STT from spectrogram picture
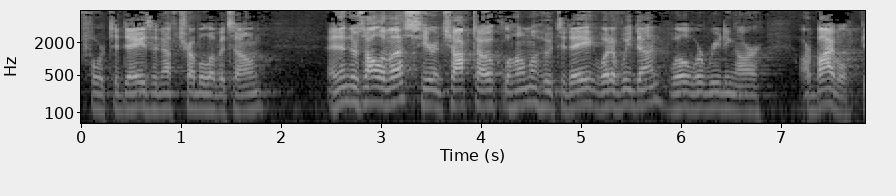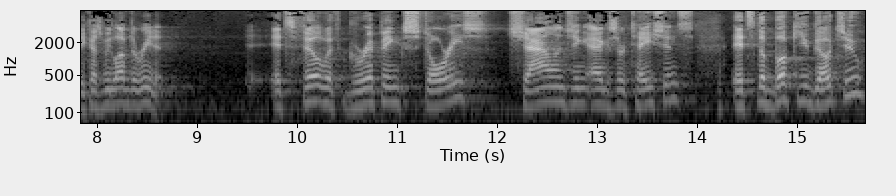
for today's enough trouble of its own. And then there's all of us here in Choctaw, Oklahoma who today, what have we done? Well, we're reading our, our Bible because we love to read it. It's filled with gripping stories, challenging exhortations, it's the book you go to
